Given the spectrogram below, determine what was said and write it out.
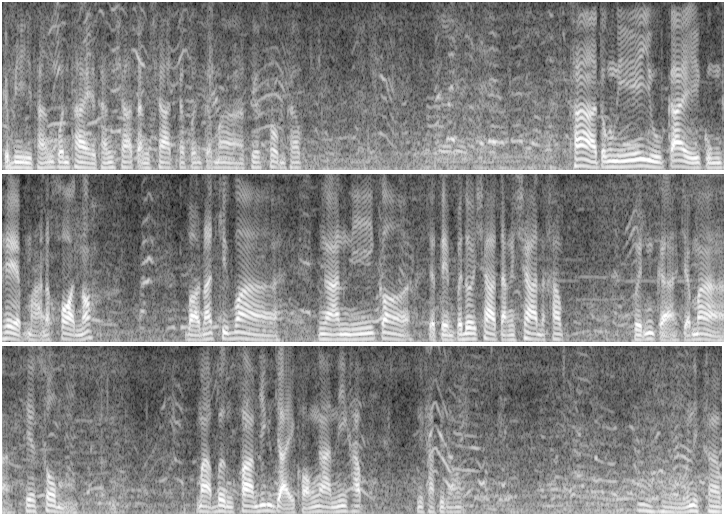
ก็มีทั้งคนไทยทั้งชาติต่างชาติครับเพิ่นก็มาเที่ยวชมครับ ถ้าตรงนี้อยู่ใกล้กรุงเทพมหานครเนาะบ่าวนัดคิดว่างานนี้ก็จะเต็มไปด้วยชาติต่างชาตินะครับเพิ่นก็จะมาเที่ยวชมมาเบิ่งความยิ่งใหญ่ของงานนี้ครับ นี่ครับพี่น้อง โอ้โหนี่ครับ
